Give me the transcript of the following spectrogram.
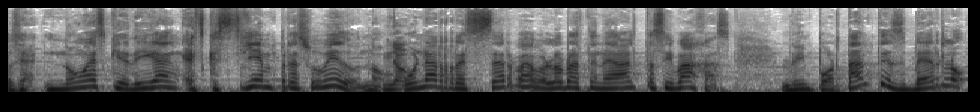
O sea, no es que digan, es que siempre ha subido. No, No. una reserva de valor va a tener altas y bajas. Lo importante es verlo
